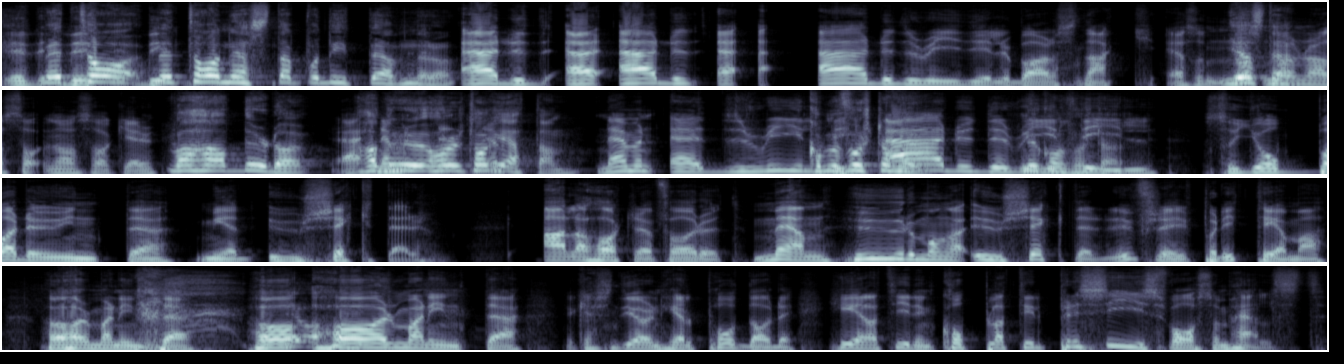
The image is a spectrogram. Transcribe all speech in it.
Det- Men ta, men ta nästa på ditt ämne då. Är du, är, är du, är, är du the read eller bara snack? Alltså, Just det. några, några, några saker. Vad hade du då? Hade nej, du, men- har du tagit nej, ettan? Nej men är the real Kommer deal, är du the real deal så jobbar du inte med ursäkter. Alla har hört det där förut, men hur många ursäkter, det är för sig på ditt tema, hör man inte, hör, Ja. hör man inte, jag kanske inte gör en hel podd av det, hela tiden kopplat till precis vad som helst.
